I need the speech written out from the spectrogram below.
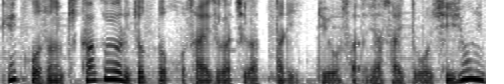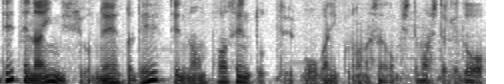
結構その規格よりちょっとこうサイズが違ったりっていう野菜ってこう市場に出てないんですよね 0. 何パーセントってオーガニックの話なんかもしてましたけど、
